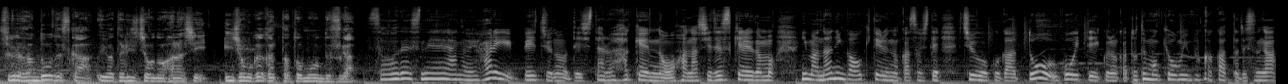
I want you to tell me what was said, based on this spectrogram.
杉浦さんどうですか？岩手理事長の話印象深かったと思うんですが。そうですね。あのやはり米中のデジタル覇権のお話ですけれども今何が起きているのかそして中国がどう動いていくのかとても興味深かったですが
